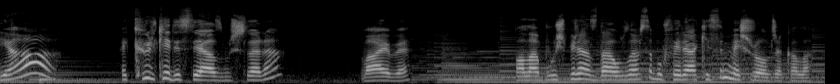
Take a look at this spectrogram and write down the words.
Ya. E, kül kedisi yazmışlar ha. Vay be. Vallahi bu iş biraz daha uzarsa bu Feriha kesin meşhur olacak hala.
